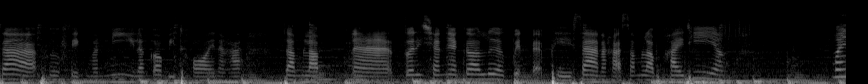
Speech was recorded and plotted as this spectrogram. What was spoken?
ซ่าเพำหรับตัวดิฉันเนี่ยก็เลือกเป็นแบบเพซ่านะคะสำหรับใครที่ยังไม่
